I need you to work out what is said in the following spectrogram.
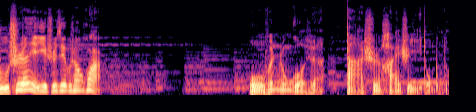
主持人也一时接不上话。五分钟过去，大师还是一动不动。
